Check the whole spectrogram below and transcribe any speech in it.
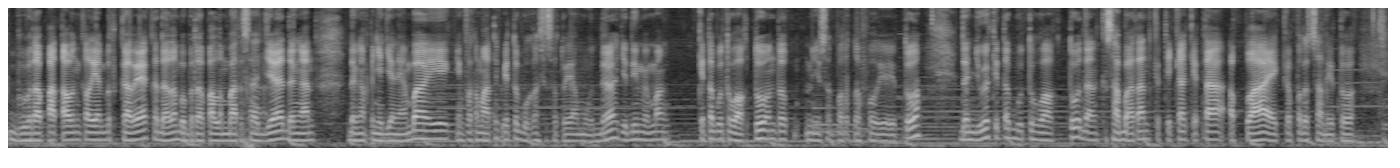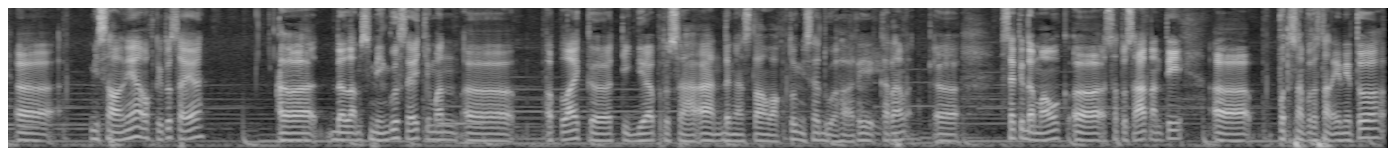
beberapa tahun kalian berkarya ke dalam beberapa lembar saja dengan dengan penyajian yang baik. Informatif itu bukan sesuatu yang mudah. Jadi memang kita butuh waktu untuk menyusun portofolio itu. Dan juga kita butuh waktu dan kesabaran ketika kita apply ke perusahaan itu. Uh, misalnya waktu itu saya uh, dalam seminggu saya cuman uh, apply ke tiga perusahaan dengan selang waktu misalnya dua hari. Karena uh, saya tidak mau uh, satu saat nanti perusahaan-perusahaan ini tuh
